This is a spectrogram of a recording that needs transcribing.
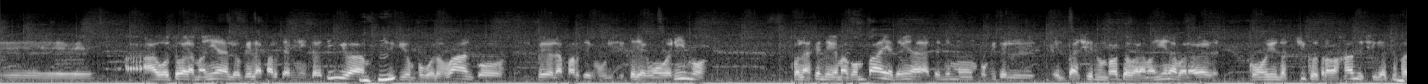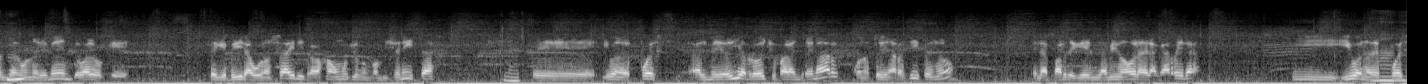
eh, hago toda la mañana lo que es la parte administrativa, Ujú. chequeo un poco los bancos, veo la parte publicitaria cómo venimos, con la gente que me acompaña, también atendemos un poquito el, el taller un rato para la mañana para ver cómo vienen los chicos trabajando y si le hace falta algún elemento o algo que hay que pedir a Buenos Aires, trabajamos mucho con comisionistas. Claro. Eh, y bueno, después al mediodía aprovecho para entrenar, cuando estoy en Arrecifes, ¿no? En la parte que es la misma hora de la carrera. Y, y bueno, Ah. después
